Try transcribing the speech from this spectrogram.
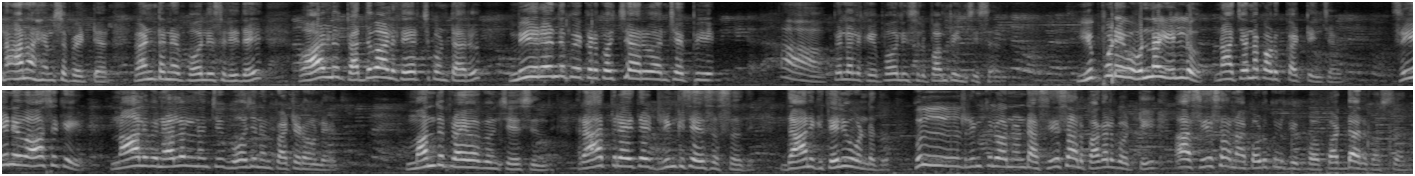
నానా హింస పెట్టారు. వెంటనే పోలీసులు ఇదే. వాళ్ళు పెద్దవాళ్ళు తీర్చుకుంటారు. మీరెందుకు ఇక్కడికి వచ్చారు అని చెప్పి పిల్లలకి పోలీసులు పంపించేశారు ఇప్పుడు ఉన్న ఇల్లు నా చిన్న కొడుకు కట్టించాడు. శ్రీనివాసుకి నాలుగు నెలల నుంచి భోజనం పెట్టడం లేదు. మందు ప్రయోగం చేసింది. రాత్రి అయితే డ్రింక్ చేసేస్తుంది. దానికి తెలివి ఉండదు. ఫుల్ డ్రింక్లో నుండి ఆ సీసాలు పగలగొట్టి ఆ సీసా నా కొడుకులకి పడ్డానికి వస్తుంది.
